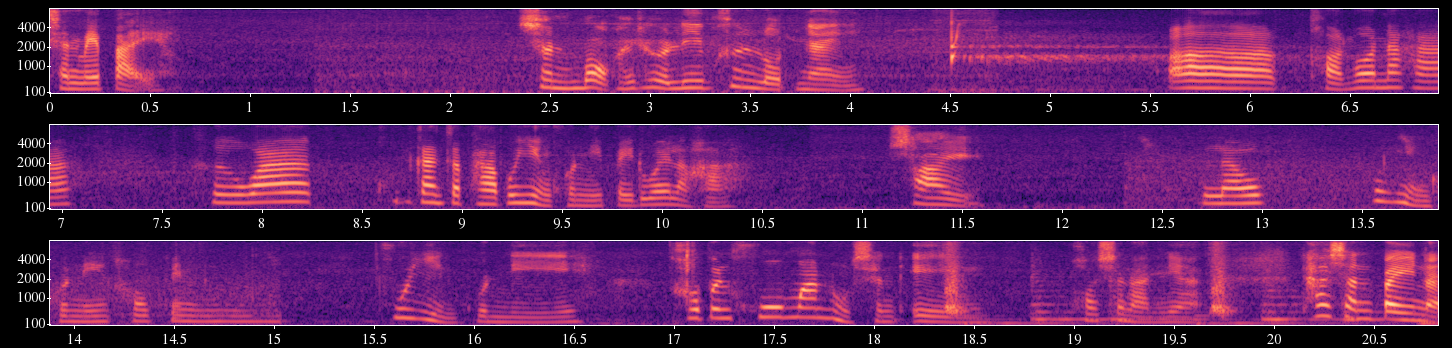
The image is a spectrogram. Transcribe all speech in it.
ฉันไม่ไป ฉันบอกให้เธอรีบขึ้นรถไง เอ่อ ขอโทษนะคะ คือว่าคุณกันจะพาผู้หญิงคนนี้ไปด้วยเหรอคะ ใช่ แล้วผู้หญิงคนนี้เขาเป็น ผู้หญิงคนนี้ เขาเป็นคู่หมั่นของฉันเอง เพราะฉะนั้นเนี่ย ถ้าฉันไปไหน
